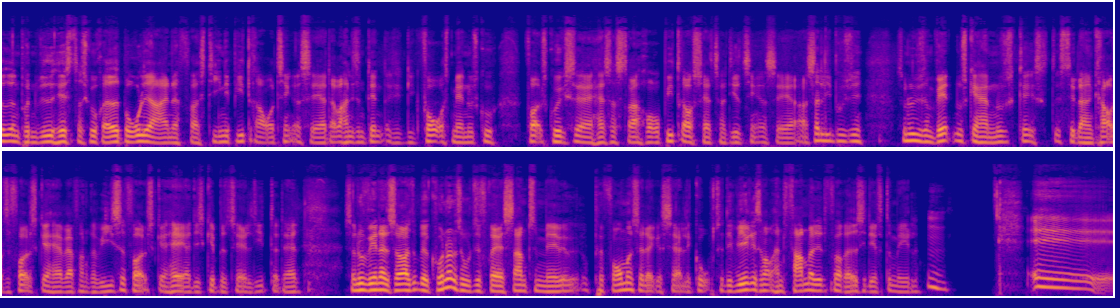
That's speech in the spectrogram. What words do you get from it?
ridderen på den hvide hest, der skulle redde boligejerne fra stigende bidrag og ting og sager. Der var han ligesom den, der gik forrest med, at nu skulle folk skulle ikke øh, have så stræk hårde bidragssatser og de her ting og sager. Og så lige pludselig, så nu ligesom vent, nu skal han, nu skal, stiller han krav til folk, skal have, hvad for en revisor folk skal have, og de skal betale dit og dat. Så nu vinder det så også, at bliver kunderne så utilfredse, samtidig med performance, der ikke er særlig god. Så det virker som om, han famler lidt for at redde sit eftermæle. Mm. Øh,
